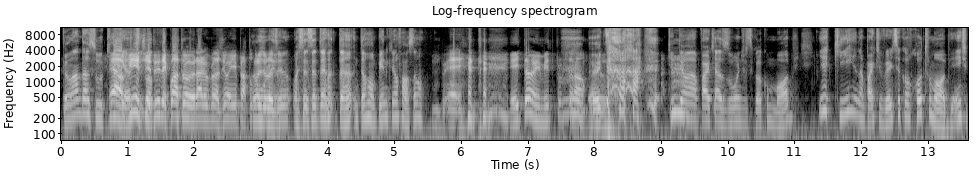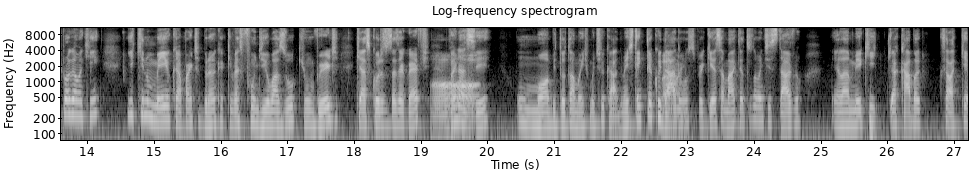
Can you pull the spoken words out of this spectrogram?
Tem um lado azul aqui. É, 20 e 34 horário do Brasil aí pra todo mundo. Brasil. Mas você tá, tá interrompendo que nem o Faustão? É, então, eu imito profissional. aqui tem uma parte azul onde você coloca o um mob. E aqui, na parte verde, você coloca outro mob. A gente programa aqui. E aqui no meio, que é a parte branca, que vai fundir o azul que um verde, que é as cores do Tethercraft, oh. vai nascer um mob totalmente modificado. Mas a gente tem que ter cuidado, moço, porque essa máquina é totalmente estável. Ela meio que acaba sei lá, que,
